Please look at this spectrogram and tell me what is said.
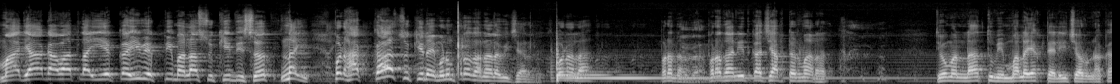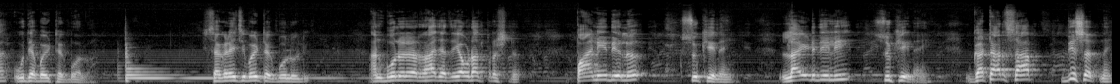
माझ्या गावातला एकही व्यक्ती मला सुखी दिसत नाही. पण हा का सुखी नाही म्हणून प्रधानाला विचारलं. कोणाला? प्रधान. प्रधान इतका चॅप्टर मारा तो म्हणला तुम्ही मला एकट्याला विचारू नका. उद्या बैठक बोलवा. सगळ्याची बैठक बोलवली. आणि बोलवल्यावर राजाचा एवढाच प्रश्न. पाणी दिलं सुखी नाही. लाइट दिली सुखी नाही. गटार साफ दिसत नाही.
